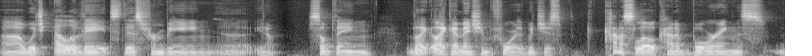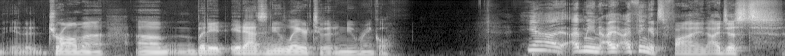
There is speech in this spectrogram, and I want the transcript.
uh, which elevates this from being, uh, you know, something like like I mentioned before, which is kind of slow, kind of boring, this you know, drama, um, but it, it adds a new layer to it, a new wrinkle. Yeah, I mean, I, I think it's fine. I just,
